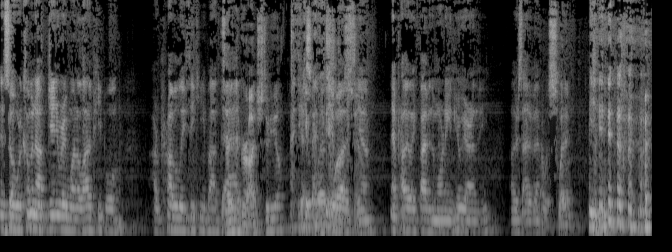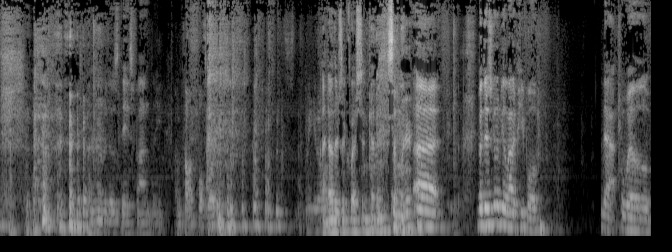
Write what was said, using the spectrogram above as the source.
And so we're coming up January 1. A lot of people are probably thinking about that. Is that in the garage studio? I think Yes, it, it I was. think It it was, was, yeah. yeah. At probably like 5 in the morning, and here we are on the other side of it. I was sweating. I remember those days fondly. I'm thankful for it. It's not gonna get old. I know there's a question coming somewhere. Uh, but there's going to be a lot of people that will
